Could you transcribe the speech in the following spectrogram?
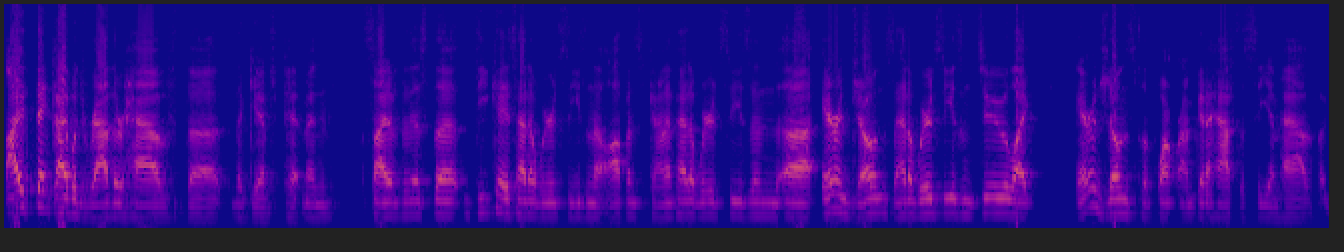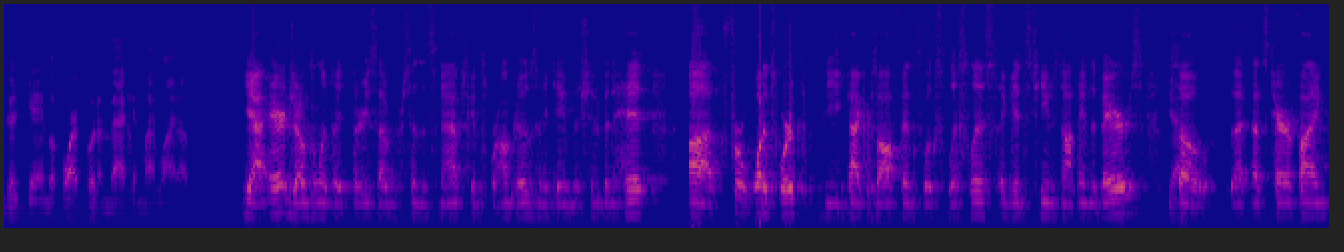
I think I would rather have the the Gibbs Pittman side of this. The DK's had a weird season. The offense kind of had a weird season. Uh, Aaron Jones had a weird season too. Like Aaron Jones to the point where I'm gonna have to see him have a good game before I put him back in my lineup. Yeah, Aaron Jones only played 37% of the snaps against Broncos in a game that should have been a hit. Uh, for what it's worth, the Packers offense looks listless against teams not named the Bears. Yeah. So that, that's terrifying.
